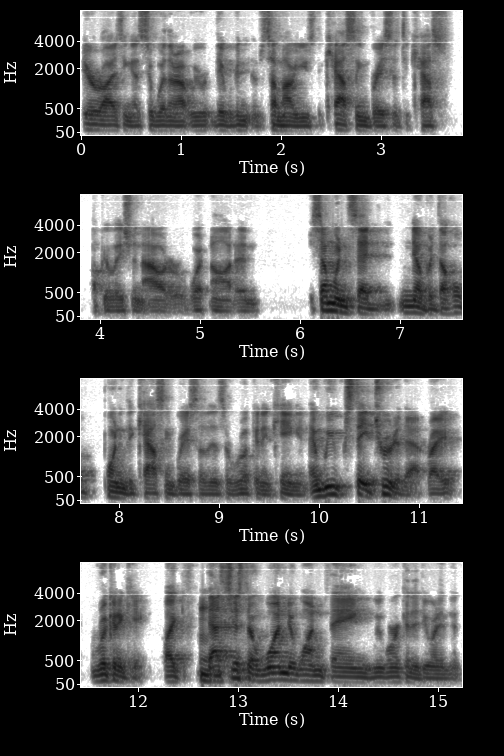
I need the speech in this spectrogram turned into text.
theorizing as to whether or not we were they were going to somehow use the castling bracelet to cast population out or whatnot. And someone said no, but the whole point of the castling bracelet is a rook and a king, and we stayed true to that, right? Rook and a king, like Mhm. that's just a one to one thing. We weren't going to do anything,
